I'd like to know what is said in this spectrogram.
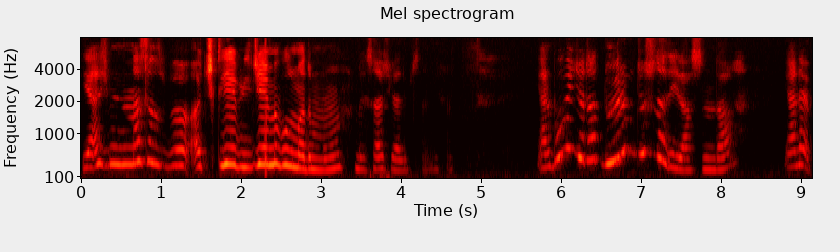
yani şimdi nasıl açıklayabileceğimi bulmadım bunu. Mesaj geldi bir saniye. Yani bu videoda duyuru videosu da değil aslında. Yani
